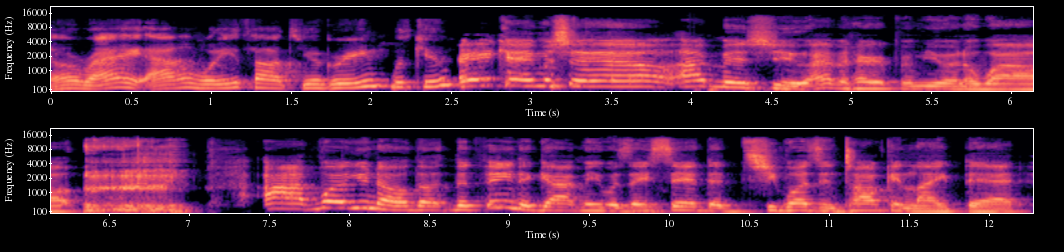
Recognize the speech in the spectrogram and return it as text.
All right, Al, what are your thoughts? You agree with Q? Hey, K Michelle, I miss you. I haven't heard from you in a while. uh, well, you know, the, the thing that got me was they said that she wasn't talking like that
